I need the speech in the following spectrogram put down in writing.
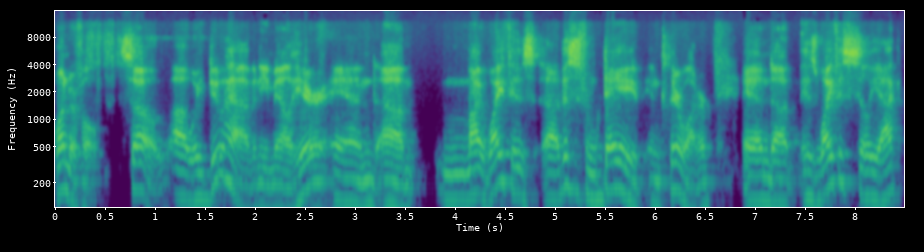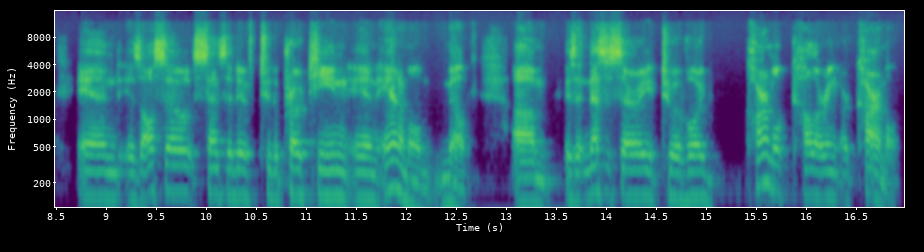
Wonderful. So uh, we do have an email here, and um, my wife is. Uh, this is from Dave in Clearwater, and uh, his wife is celiac and is also sensitive to the protein in animal milk. Um, is it necessary to avoid caramel coloring or caramel?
